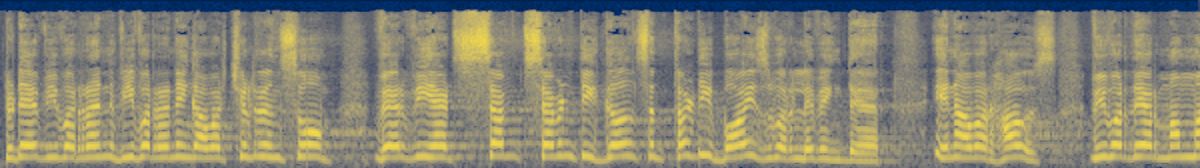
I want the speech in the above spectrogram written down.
Today we were, run, we were running our children's home where we had 70 girls and 30 boys were living there in our house. We were there, mama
